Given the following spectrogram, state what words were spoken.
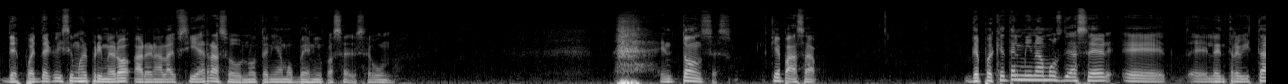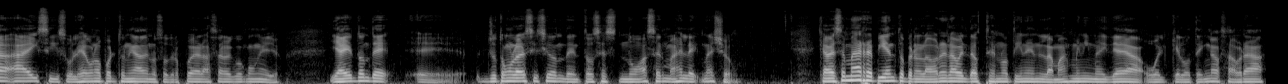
después de que hicimos el primero, Arena Live cierra, o no teníamos venue para hacer el segundo. Entonces, ¿qué pasa? Después que terminamos de hacer eh, eh, la entrevista a IC, surge una oportunidad de nosotros poder hacer algo con ellos. Y ahí es donde eh, yo tomo la decisión de entonces no hacer más el Late Night Show. Que a veces me arrepiento, pero a la hora de la verdad ustedes no tienen la más mínima idea o el que lo tenga sabrá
